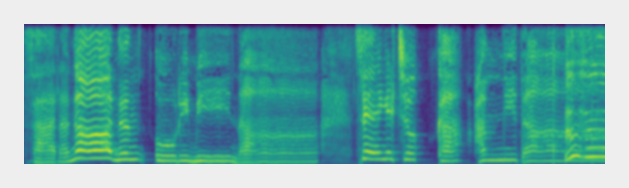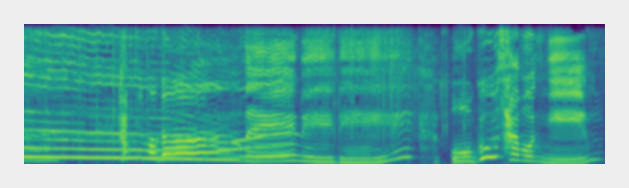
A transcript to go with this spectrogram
사랑하는 우리 미나 생일 축하합니다. 하트 먹어. 네네네. 5935님.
